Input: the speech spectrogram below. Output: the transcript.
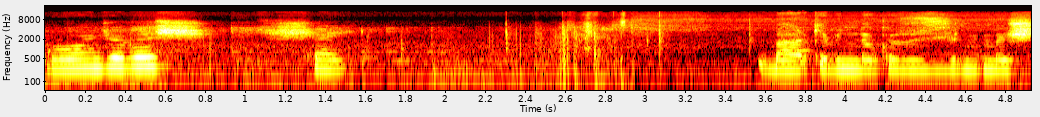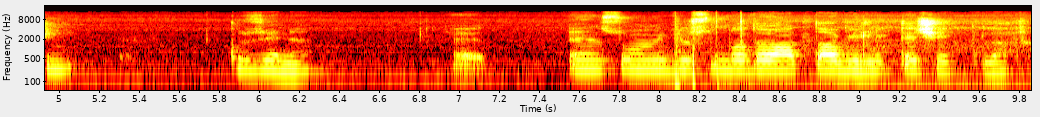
pro oyuncu 5 şey. Belki 1925'in kuzeni. Evet. En son videosunda da hatta birlikte çektiler.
